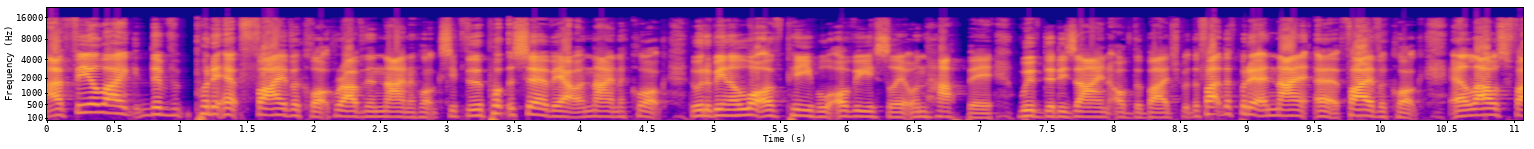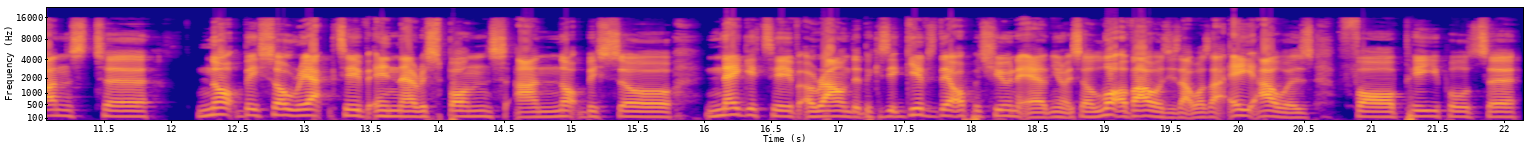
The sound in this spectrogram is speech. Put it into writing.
I feel like they've put it at 5 o'clock rather than 9 o'clock, because if they put the survey out at 9 o'clock, there would have been a lot of people, obviously, unhappy with the design of the badge. But the fact they've put it at, nine, at 5 o'clock, it allows fans to not be so reactive in their response and not be so negative around it because it gives the opportunity you know it's a lot of hours is that was that eight hours for people to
